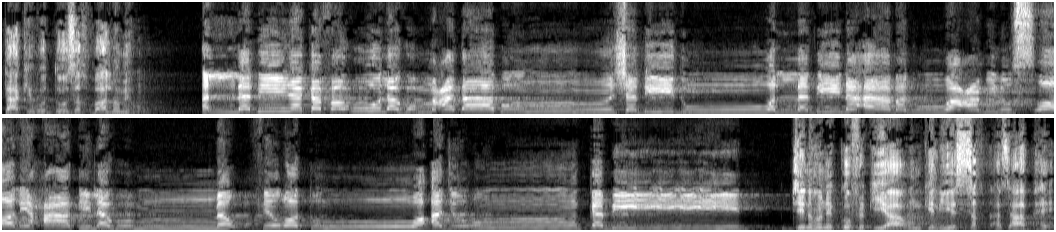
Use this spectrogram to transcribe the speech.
تاکہ وہ دوزخ والوں میں ہوں۔ الذين كفروا لهم عذاب شديد والذين آمنوا وعملوا الصالحات لهم مغفرة وأجر كبير۔ جنہوں نے کفر کیا ان کے لیے سخت عذاب ہے۔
